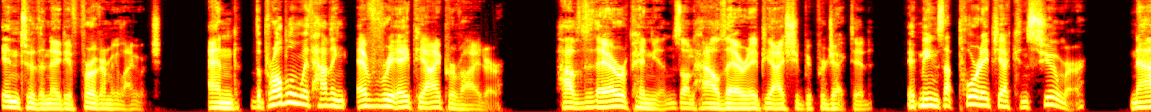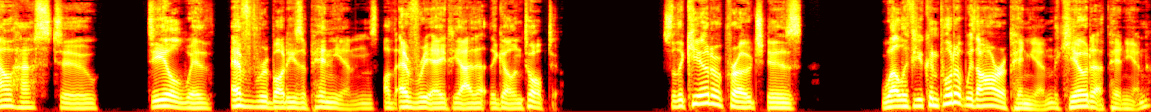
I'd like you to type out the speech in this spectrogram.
into the native programming language. And the problem with having every API provider have their opinions on how their API should be projected, it means that poor API consumer now has to deal with everybody's opinions of every API that they go and talk to. So the Kiota approach is well, if you can put up with our opinion, the Kiota opinion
